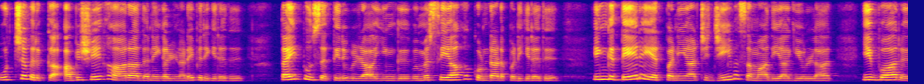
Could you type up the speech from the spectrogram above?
உற்சவருக்கு அபிஷேக ஆராதனைகள் நடைபெறுகிறது. தைப்பூச திருவிழா இங்கு விமர்சையாக கொண்டாடப்படுகிறது. இங்கு தேரையர் பணியாற்றி ஜீவ சமாதியாகியுள்ளார் இவ்வாறு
